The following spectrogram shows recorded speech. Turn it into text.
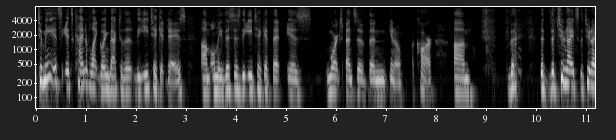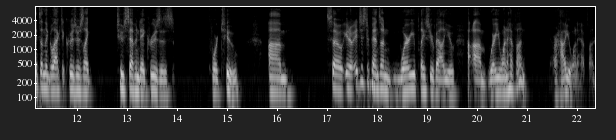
to me it's it's kind of like going back to the the e-ticket days. Um, only this is the e-ticket that is more expensive than you know a car. Um, the, the the two nights the two nights on the galactic cruisers like two seven day cruises for two. Um, so you know it just depends on where you place your value um, where you want to have fun or how you want to have fun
